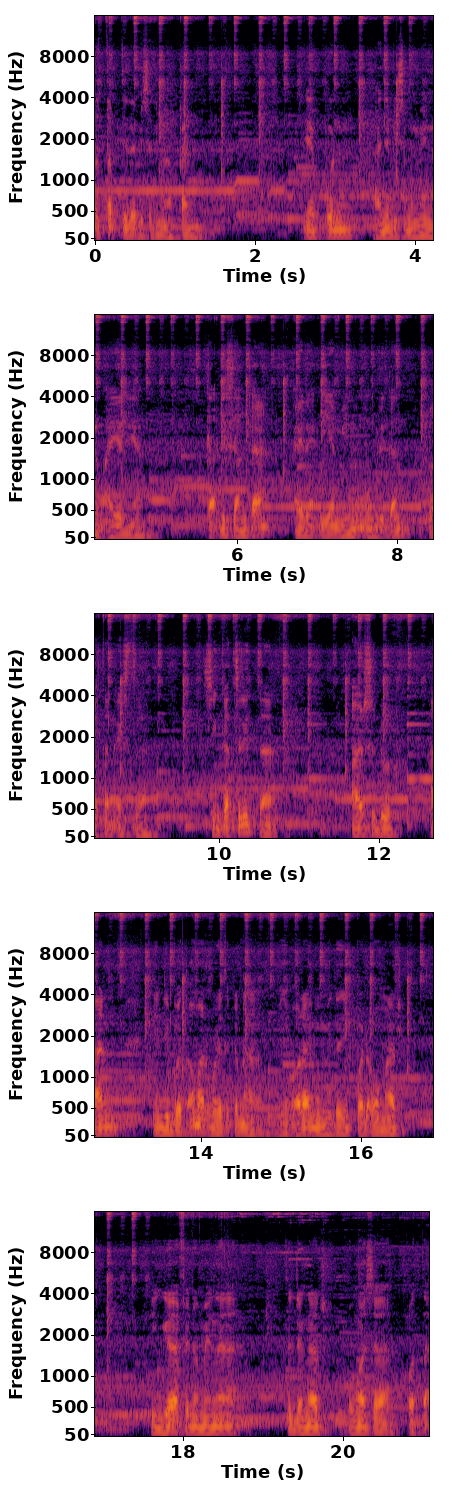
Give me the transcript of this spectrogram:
tetap tidak bisa dimakan. Ia pun hanya bisa meminum airnya. Tak disangka, air yang ia minum memberikan kekuatan ekstra. Singkat cerita, air seduhan yang dibuat Omar mulai terkenal. Banyak orang yang memintanya kepada Omar hingga fenomena terdengar penguasa kota.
